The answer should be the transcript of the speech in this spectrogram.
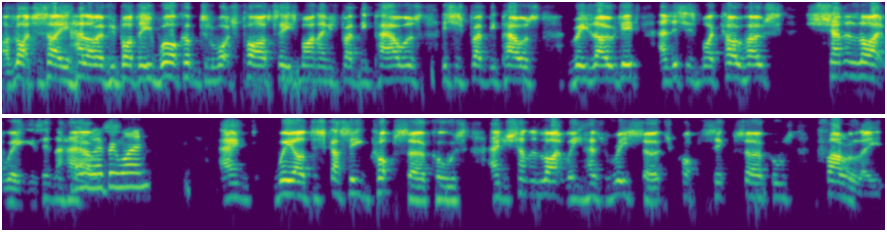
I'd like to say hello, everybody. Welcome to the watch parties. My name is Bradley Powers. This is Bradley Powers Reloaded, and this is my co-host Shannon Lightwing. Is in the house. Hello, everyone. And we are discussing crop circles. And Shannon Lightwing has researched crop circles thoroughly.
